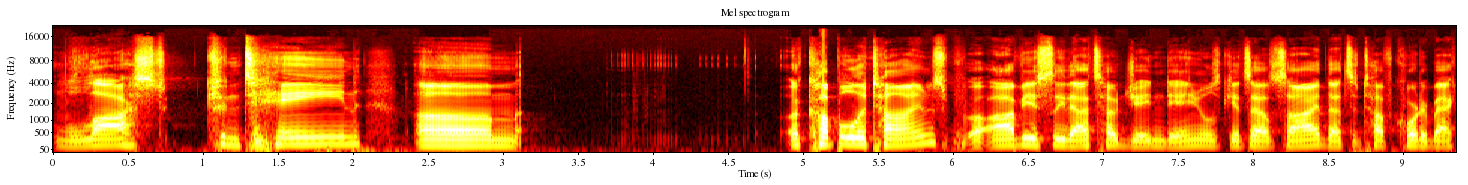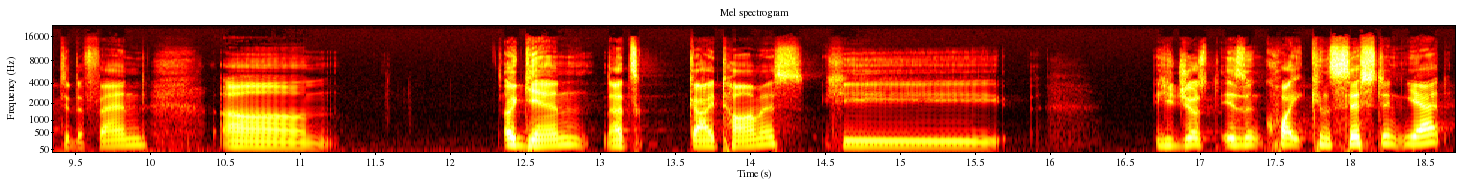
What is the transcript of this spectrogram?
lost contain um a couple of times. Obviously, that's how Jayden Daniels gets outside. That's a tough quarterback to defend. Um, again, that's Guy Thomas. He he just isn't quite consistent yet.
